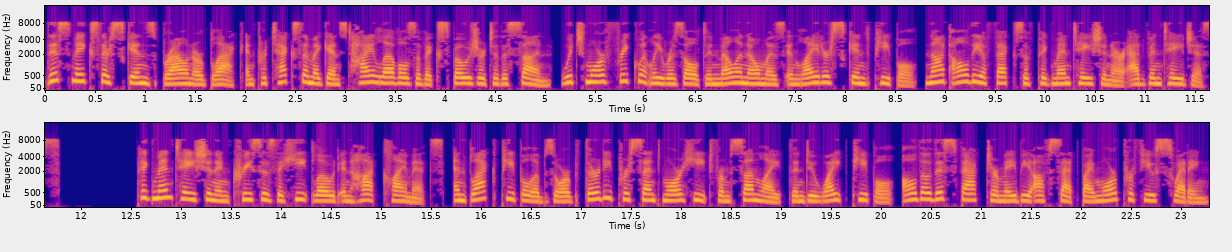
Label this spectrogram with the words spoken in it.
This makes their skins brown or black and protects them against high levels of exposure to the sun, which more frequently result in melanomas in lighter-skinned people. Not all the effects of pigmentation are advantageous. Pigmentation increases the heat load in hot climates, and black people absorb 30% more heat from sunlight than do white people, although this factor may be offset by more profuse sweating.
